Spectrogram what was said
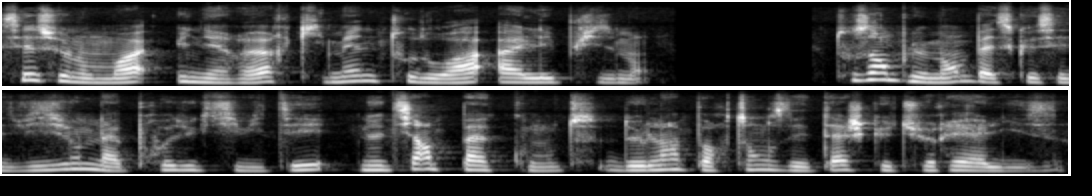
C'est selon moi une erreur qui mène tout droit à l'épuisement. Tout simplement parce que cette vision de la productivité ne tient pas compte de l'importance des tâches que tu réalises.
